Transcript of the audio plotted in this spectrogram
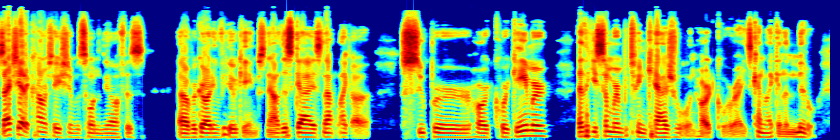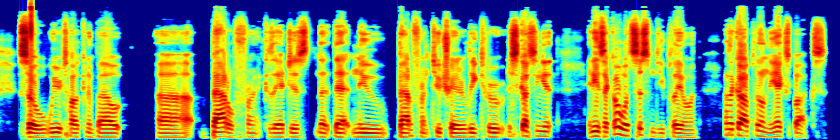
So I actually had a conversation with someone in the office uh, regarding video games. Now, this guy is not like a super hardcore gamer. I think he's somewhere in between casual and hardcore, right? He's kind of like in the middle. So we were talking about uh, Battlefront because they had just that, that new Battlefront 2 trailer leaked. We were discussing it, and he's like, "Oh, what system do you play on?" I was like, "Oh, I play on the Xbox."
